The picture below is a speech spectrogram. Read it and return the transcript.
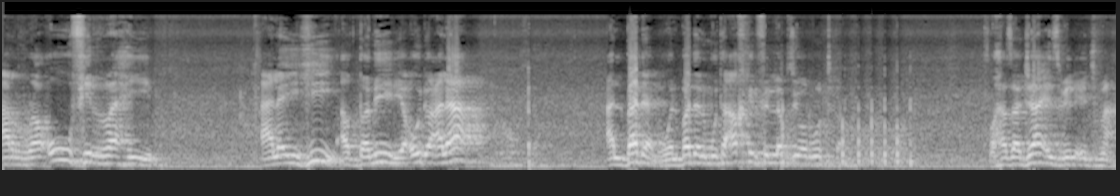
الرؤوف الرحيم. عليه الضمير يعود على البدل والبدل متأخر في اللفظ والرتبة. وهذا جائز بالإجماع.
